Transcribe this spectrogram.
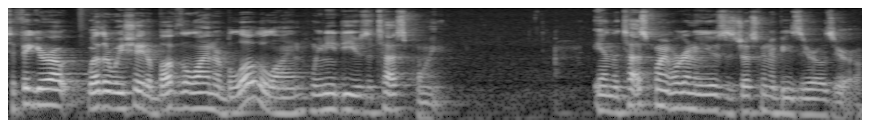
To figure out whether we shade above the line or below the line, we need to use a test point. And the test point we're going to use is just going to be 0, 0.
